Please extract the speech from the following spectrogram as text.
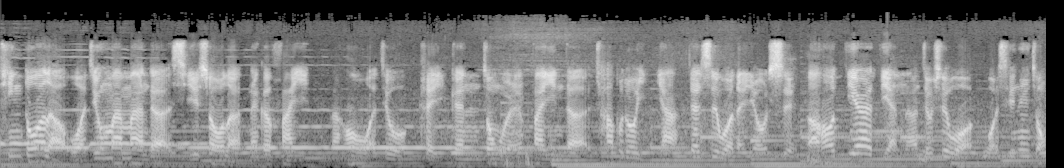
听多了，我就慢慢的吸收了那个发音，然后我就可以跟中国人发音的差不多一样，这是我的优势。然后第二点呢，就是我我是那种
